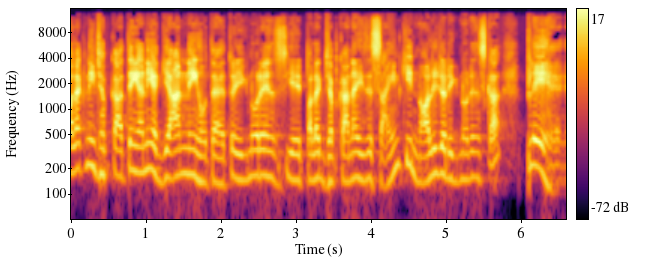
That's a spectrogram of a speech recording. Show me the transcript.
पलक नहीं झपकाते, यानी अज्ञान नहीं होता है। तो इग्नोरेंस ये पलक झपकाना इज़ ए साइन की नॉलेज और इग्नोरेंस का प्ले है।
